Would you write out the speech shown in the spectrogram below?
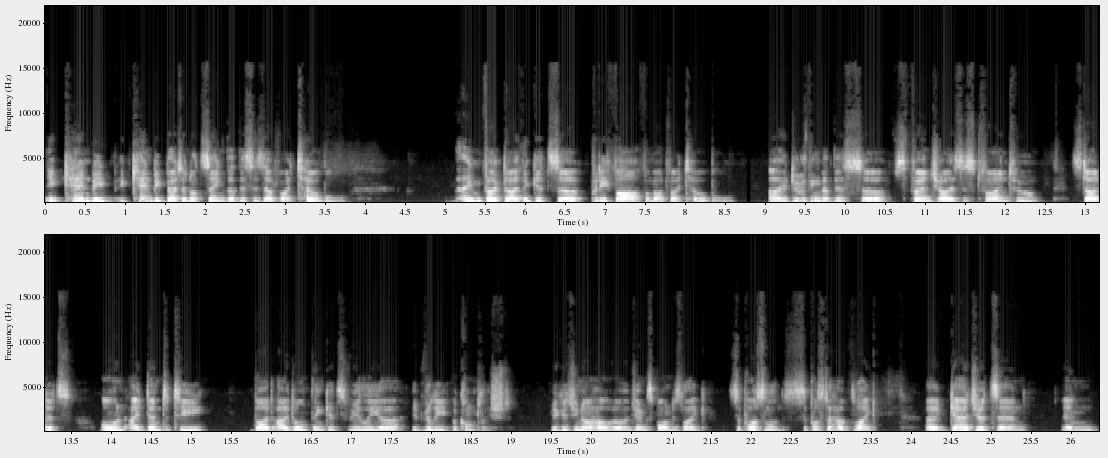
it can be it can be better. Not saying that this is outright terrible. In fact, I think it's uh, pretty far from outright terrible. I do think that this uh, franchise is trying to start its own identity, but I don't think it's really uh, it really accomplished because you know how uh, James Bond is like supposed supposed to have like uh, gadgets and and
